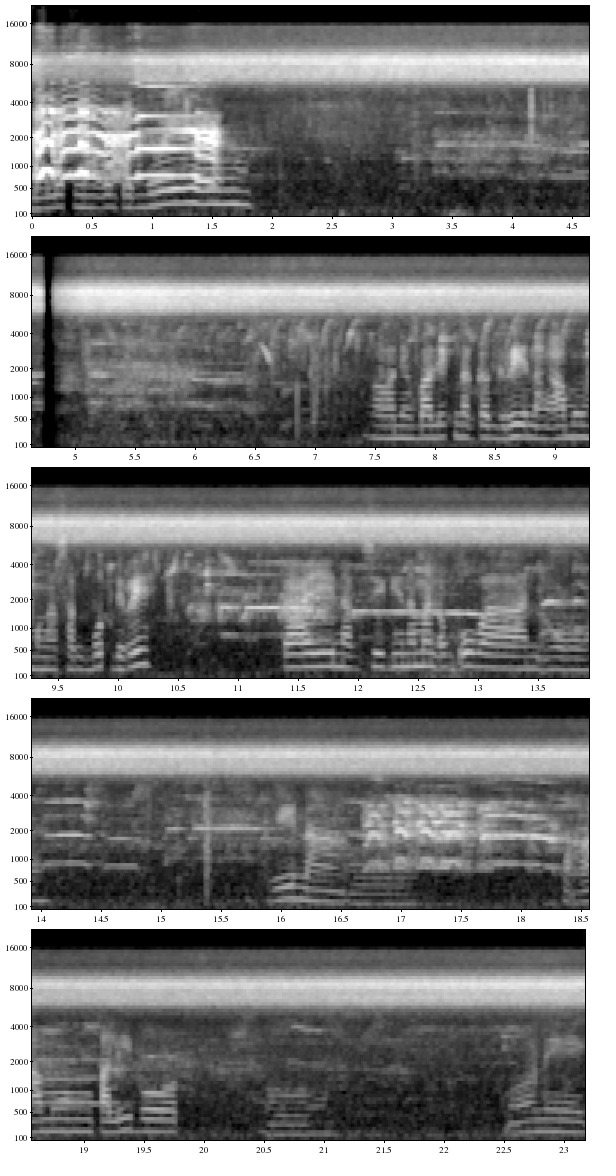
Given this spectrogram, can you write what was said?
balik na og ka-green oh ning balik nagka-green ang among mga sagbot dire. Kay nagsige naman og uwan oh green na oh sa among palibot oh monig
